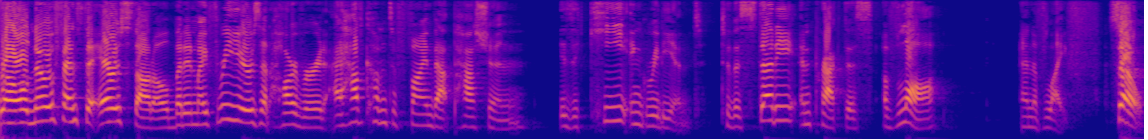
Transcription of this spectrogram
Well, no offense to Aristotle, but in my three years at Harvard, I have come to find that passion is a key ingredient to the study and practice of law and of life. So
